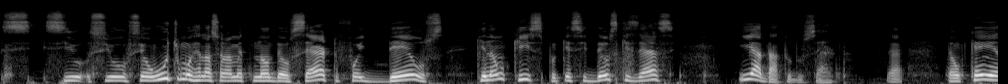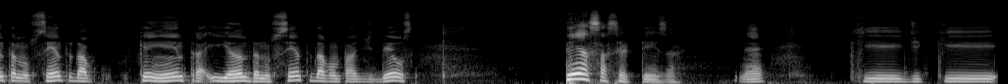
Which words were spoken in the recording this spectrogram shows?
se, se, se o seu último relacionamento não deu certo, foi Deus que não quis. Porque se Deus quisesse, ia dar tudo certo. Né? Então, quem entra no centro da. Quem entra e anda no centro da vontade de Deus tem essa certeza, né? Que, de que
